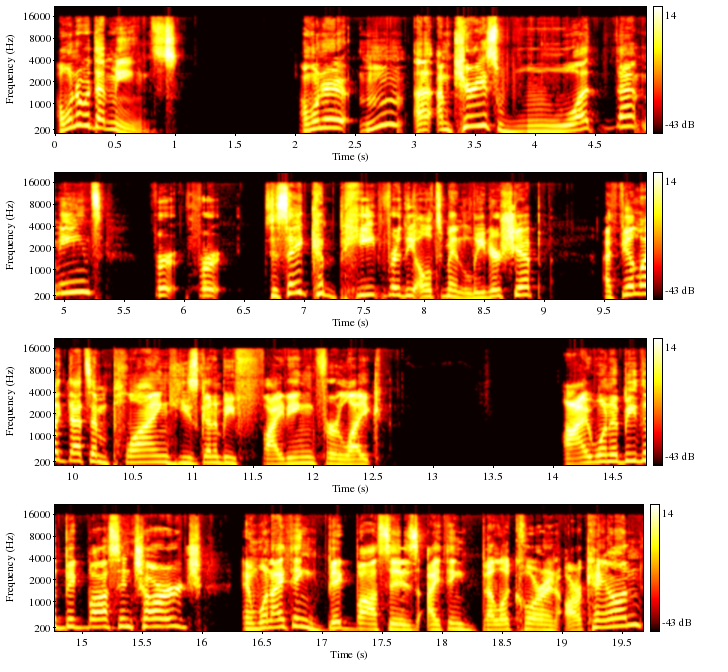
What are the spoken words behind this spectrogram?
I wonder what that means. I wonder, mm, I'm curious what that means, for for to say compete for the ultimate leadership, I feel like that's implying he's going to be fighting for like I want to be the big boss in charge. And when I think big bosses, I think Be'lakor and Archaon.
